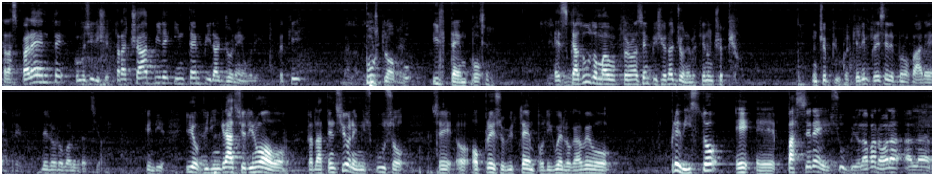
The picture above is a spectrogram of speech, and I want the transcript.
trasparente, come si dice, tracciabile in tempi ragionevoli, perché purtroppo il tempo è scaduto ma per una semplice ragione, perché non c'è più, non c'è più, perché le imprese debbono fare le loro valutazioni. Quindi io vi ringrazio di nuovo per l'attenzione, mi scuso se ho preso più tempo di quello che avevo previsto e eh, passerei subito la parola al...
